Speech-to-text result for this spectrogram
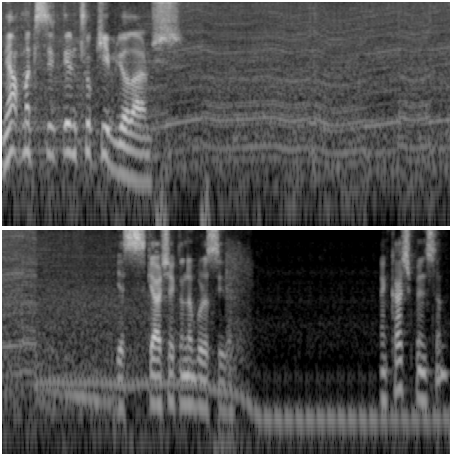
ne yapmak istediklerini çok iyi biliyorlarmış. Yes, gerçekten de burasıydı. Sen kaç binsin?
